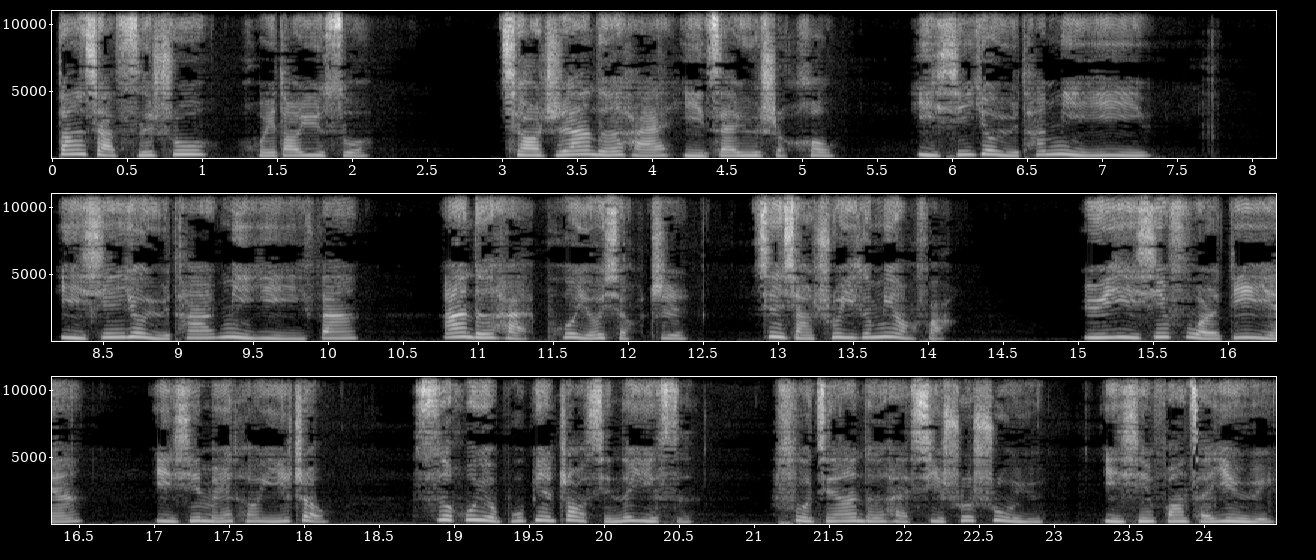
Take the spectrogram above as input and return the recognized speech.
当下辞出，回到寓所，巧知安德海已在御守候，一心又与他密议一，一心又与他密议一番。安德海颇有小智，竟想出一个妙法，与一心附耳低言。一心眉头一皱，似乎有不便照行的意思。复见安德海细说数语，一心方才应允。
